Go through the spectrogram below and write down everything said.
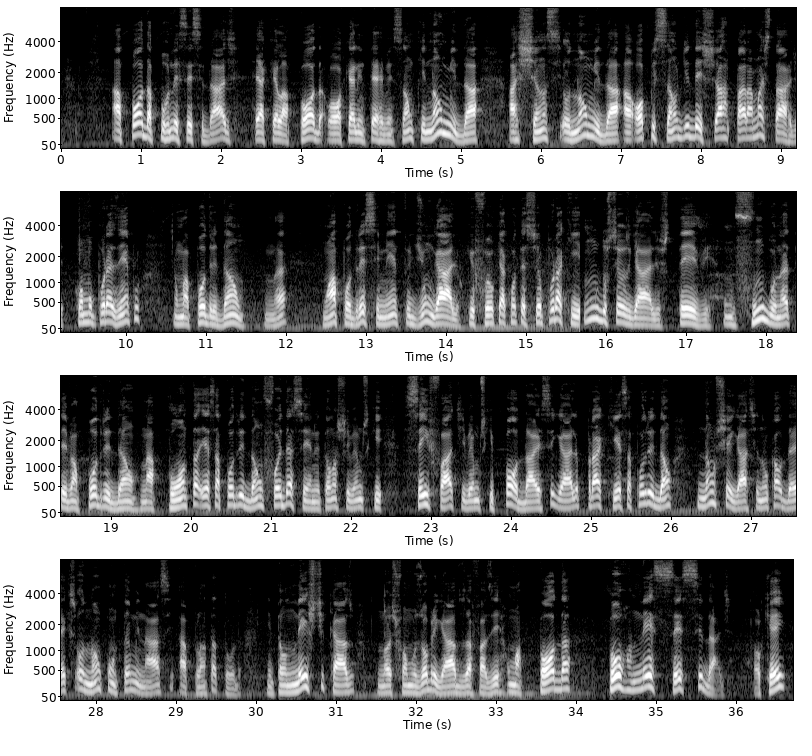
A poda por necessidade é aquela poda ou aquela intervenção que não me dá a chance ou não me dá a opção de deixar para mais tarde, como por exemplo uma podridão, né? um apodrecimento de um galho, que foi o que aconteceu por aqui. Um dos seus galhos teve um fungo, né, teve uma podridão na ponta e essa podridão foi descendo. Então nós tivemos que ceifar, tivemos que podar esse galho para que essa podridão não chegasse no caldex ou não contaminasse a planta toda. Então neste caso nós fomos obrigados a fazer uma poda por necessidade, ok?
